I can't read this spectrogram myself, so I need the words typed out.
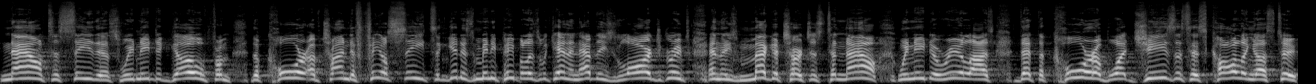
now to see this. We need to go from the core of trying to fill seats and get as many people as we can and have these large groups and these mega churches to now we need to realize that the core of what Jesus is calling us to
